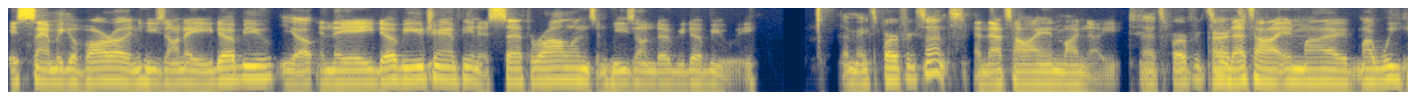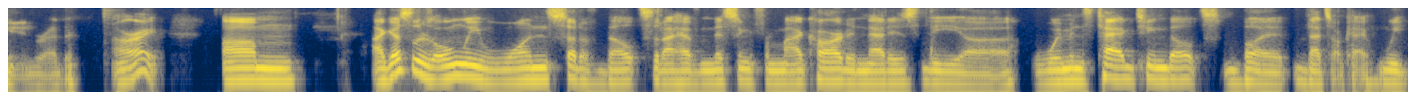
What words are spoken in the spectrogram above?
is Sammy Guevara, and he's on AEW. Yep, And the AEW champion is Seth Rollins, and he's on WWE. that makes perfect sense. And that's how I end my night. That's perfect Or that's how I end my my weekend, rather. All right. Um, I guess there's only one set of belts that I have missing from my card, and that is the uh women's tag team belts, but that's okay. We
